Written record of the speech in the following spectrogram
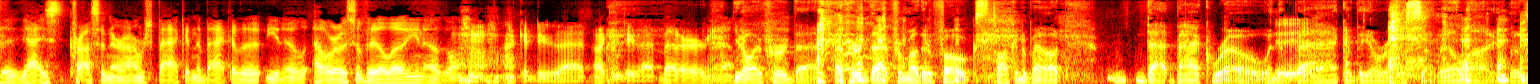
the guys crossing their arms back in the back of the you know Alrosa Villa, you know, going, "Hmm, I could do that, I can do that better, you know. you know i've heard that i've heard that from other folks talking about that back row in the back of the Alrosa Villa, those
